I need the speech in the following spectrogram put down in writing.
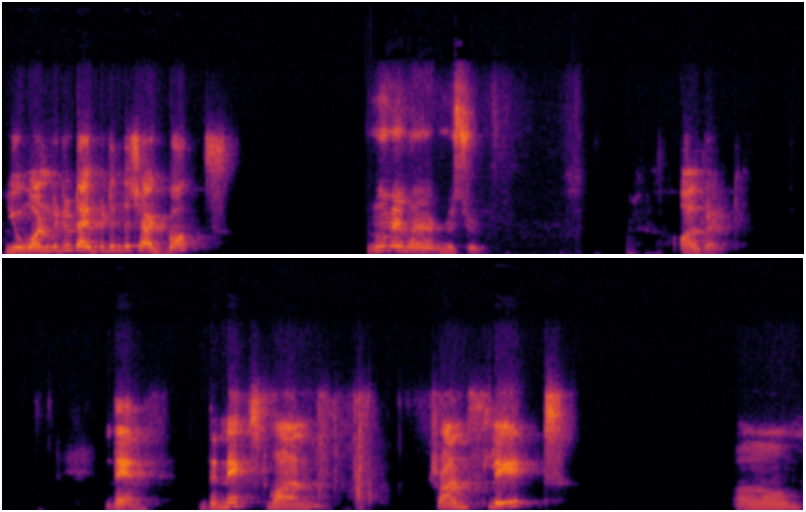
You want me to type it in the chat box? No, ma'am, I understood. All right. Then the next one, translate. Um,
